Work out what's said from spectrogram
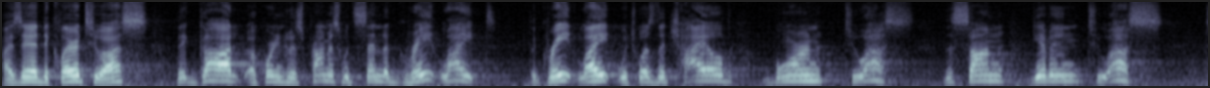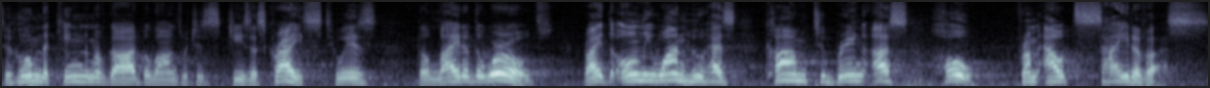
Isaiah declared to us that God, according to his promise, would send a great light, the great light which was the child born to us, the Son given to us, to whom the kingdom of God belongs, which is Jesus Christ, who is the light of the world, right? The only one who has come to bring us hope from outside of us.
